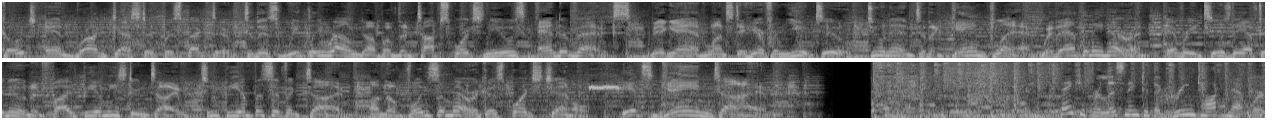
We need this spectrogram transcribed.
coach, and broadcaster perspective to this weekly roundup of the top sports news and events. Big Ant wants to hear from you too. Tune in to the game plan with Anthony Herron every Tuesday afternoon at 5 p.m. Eastern Time, 2 p.m. Pacific Time on the Voice America Sports Channel. It's game time. Thank you for listening to the Green Talk Network.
